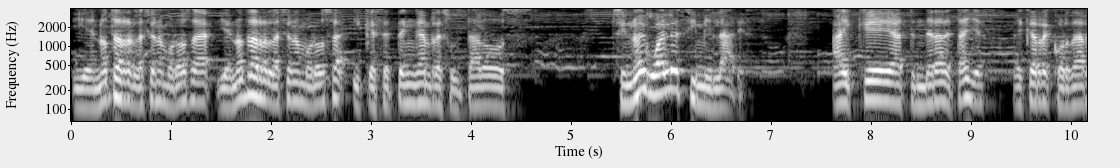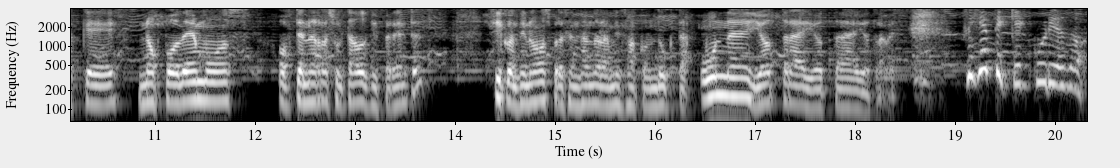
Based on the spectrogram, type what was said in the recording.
y en otra relación amorosa y en otra relación amorosa y que se tengan resultados, si no iguales, similares. Hay que atender a detalles, hay que recordar que no podemos obtener resultados diferentes si continuamos presentando la misma conducta una y otra y otra y otra vez. Fíjate qué curioso.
